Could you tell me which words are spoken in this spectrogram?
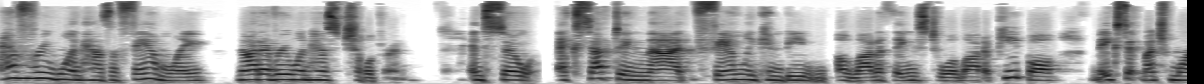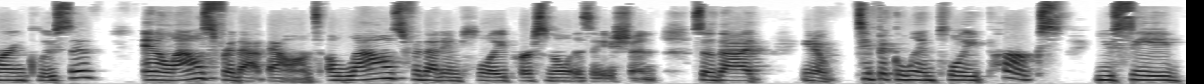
everyone has a family. Not everyone has children. And so accepting that family can be a lot of things to a lot of people makes it much more inclusive and allows for that balance, allows for that employee personalization so that, you know, typical employee perks, you see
